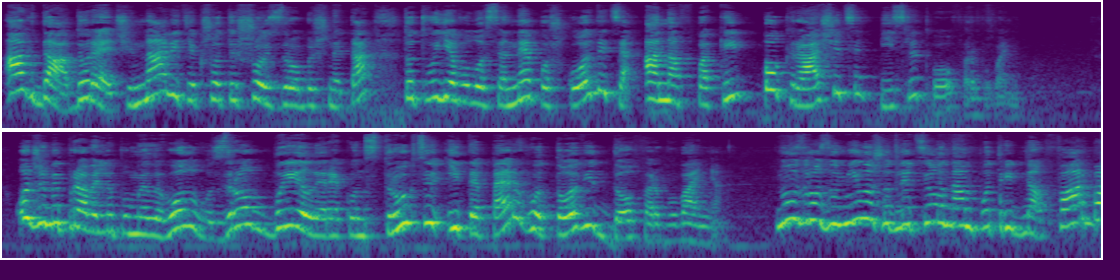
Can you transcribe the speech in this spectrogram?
Ах, да, до речі, навіть якщо ти щось зробиш не так, то твоє волосся не пошкодиться, а навпаки покращиться після твого фарбування. Отже, ми правильно помили голову, зробили реконструкцію і тепер готові до фарбування. Ну, зрозуміло, що для цього нам потрібна фарба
